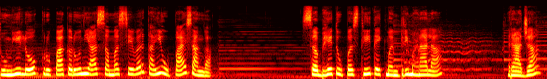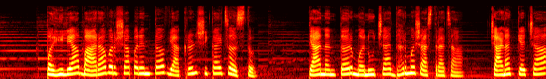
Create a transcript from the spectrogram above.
तुम्ही लोक कृपा करून या समस्येवर काही उपाय सांगा. सभेत उपस्थित एक मंत्री म्हणाला राजा पहिल्या बारा वर्षापर्यंत व्याकरण शिकायचं असतं. त्यानंतर मनूच्या धर्मशास्त्राचा चाणक्याच्या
